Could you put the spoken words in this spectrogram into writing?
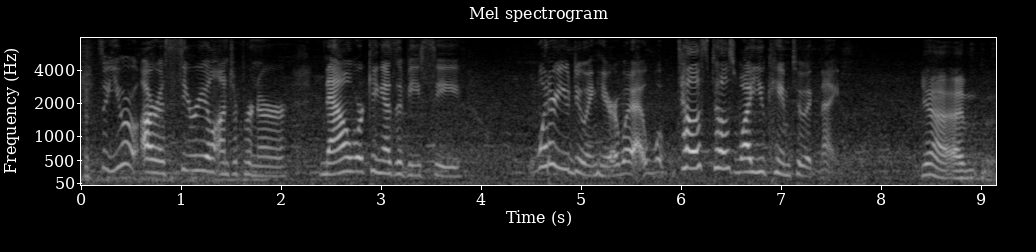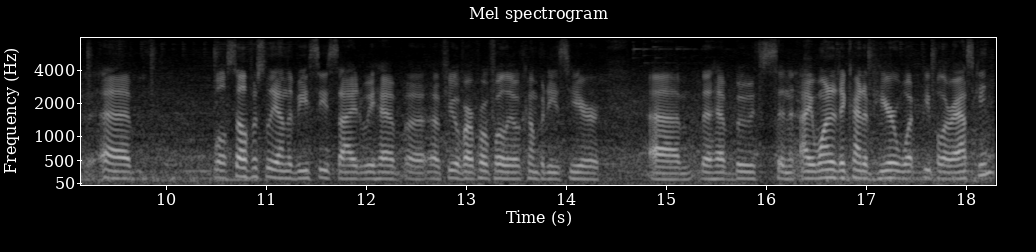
so you are a serial entrepreneur, now working as a VC. What are you doing here? What, tell, us, tell us why you came to Ignite. Yeah, I'm, uh, well selfishly on the VC side, we have a, a few of our portfolio companies here um, that have booths, and I wanted to kind of hear what people are asking,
